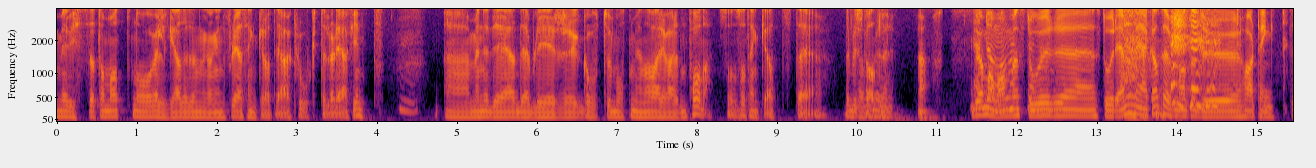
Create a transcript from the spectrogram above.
Med visshet om at nå velger jeg det denne gangen fordi jeg tenker at det er klokt eller det er fint. Mm. Uh, men idet det blir go to-måten min å være i verden på, da, så, så tenker jeg at det, det blir skadelig. Ja. Du er mamma med stor, eh, stor, M. Jeg kan se for meg at du har tenkt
